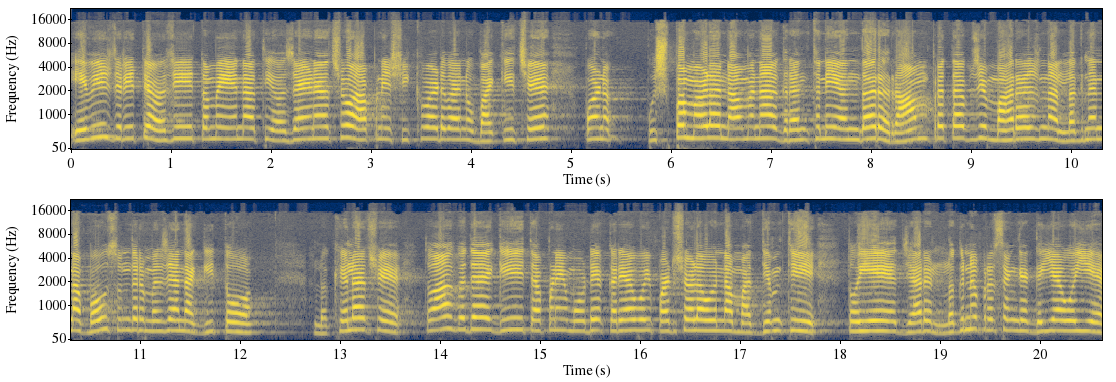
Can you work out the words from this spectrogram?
એવી જ રીતે હજી તમે એનાથી અજાણ્યા છો, આપણે શીખવાડવાનું બાકી છે. પણ પુષ્પમાળા નામના ગ્રંથની અંદર રામ પ્રતાપજી મહારાજના લગ્નના બહુ સુંદર મજાના ગીતો લખેલા છે, તો આ બધા ગીત આપણે મોઢે કર્યા હોય પાઠશાળાઓના માધ્યમથી, તો એ જ્યારે લગ્ન પ્રસંગે ગયા હોઈએ,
